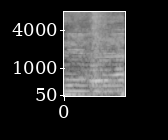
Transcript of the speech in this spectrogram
Simmer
